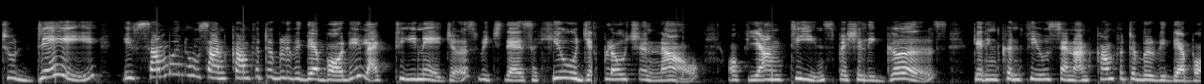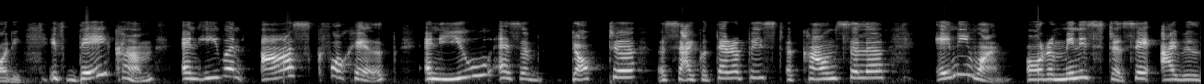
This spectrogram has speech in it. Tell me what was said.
today, if someone who's uncomfortable with their body, like teenagers, which there's a huge explosion now of young teens, especially girls, getting confused and uncomfortable with their body, if they come and even ask for help, and you as a doctor, a psychotherapist, a counselor, anyone, or a minister say, I will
